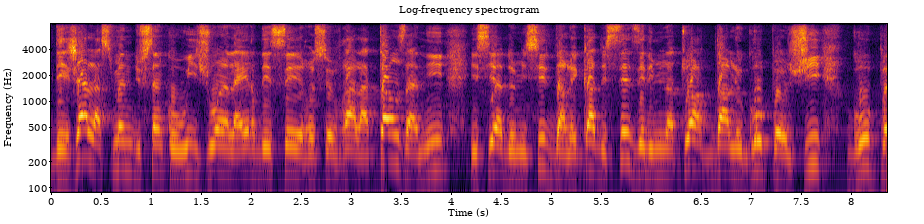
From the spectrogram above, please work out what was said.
Déjà la semaine du 5 au 8 juin, la RDC recevra la Tanzanie ici à domicile dans le cadre de ces éliminatoires dans le groupe J, groupe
